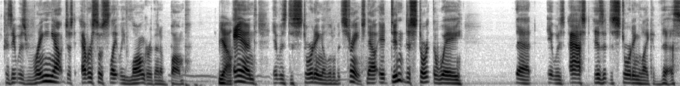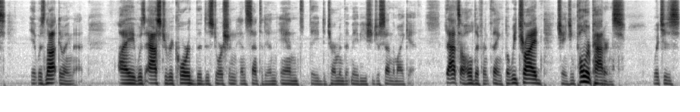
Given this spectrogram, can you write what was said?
because it was ringing out just ever so slightly longer than a bump. Yeah. And it was distorting a little bit strange. Now, it didn't distort the way that it was asked, is it distorting like this? It was not doing that. I was asked to record the distortion and sent it in, and they determined that maybe you should just send the mic in. That's a whole different thing. But we tried changing polar patterns, which is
